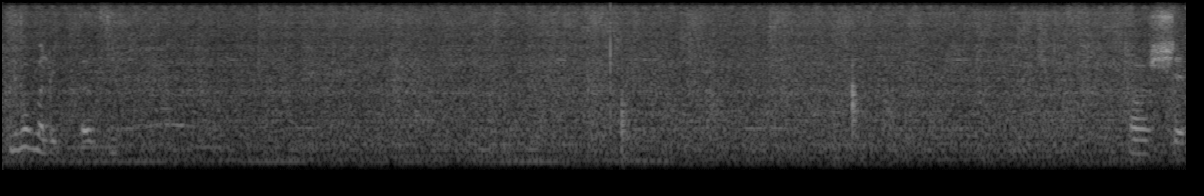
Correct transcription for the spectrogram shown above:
Di ba baliktad? Oh shit.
